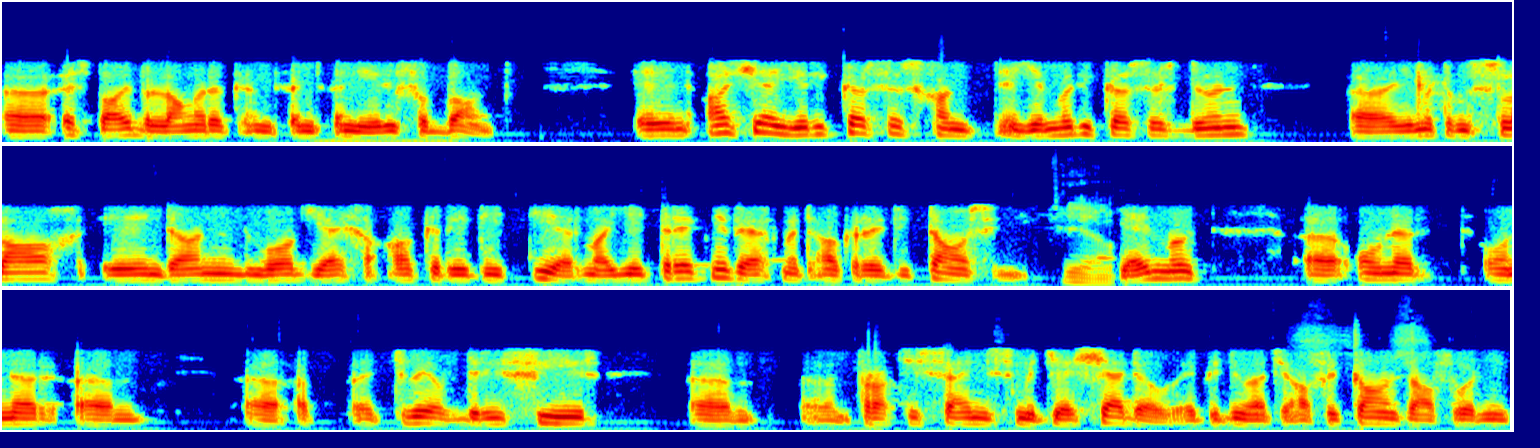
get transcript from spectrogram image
eh uh, is baie belangrik in in in hierdie verband. En as jy hierdie kursus gaan jy moet die kursus doen, eh uh, jy moet hom slaag en dan word jy geakkrediteer, maar jy trek nie weg met akkreditasie nie. Ja. Jy moet eh uh, onder onder ehm um, eh uh, 2 of 3 4 ehm um, uh, praktisyns met jou shadow. Ek weet nie wat jy Afrikaans daarvoor nie.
